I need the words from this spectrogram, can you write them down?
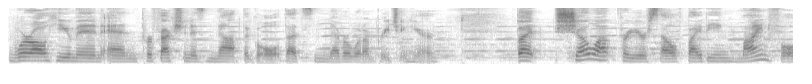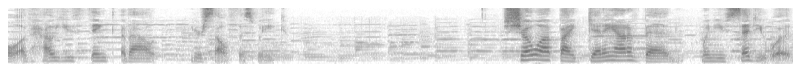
we're all human and perfection is not the goal. That's never what I'm preaching here. But show up for yourself by being mindful of how you think about yourself this week. Show up by getting out of bed when you said you would.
